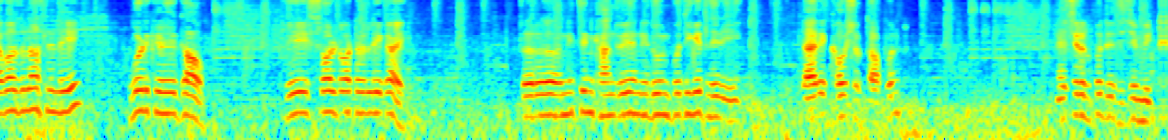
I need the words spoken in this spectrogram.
या बाजूला असलेले वडकिळे गाव. हे सॉल्ट वॉटर लेक आहे. तर नितीन खांदवे यांनी दोन पोती घेतलेली. डायरेक्ट खाऊ शकतो आपण. नॅचरल पद्धतीचे मीठ.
